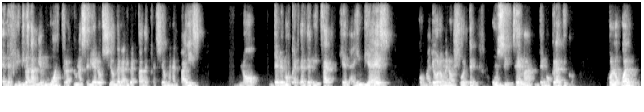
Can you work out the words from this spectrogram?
en definitiva, también muestras de una seria erosión de la libertad de expresión en el país. No debemos perder de vista que la India es, con mayor o menor suerte, un sistema democrático. Con lo cual,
